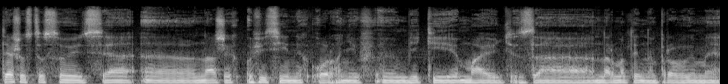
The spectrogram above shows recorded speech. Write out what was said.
те, що стосується е, наших офіційних органів, е, які мають за нормативно-правовими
